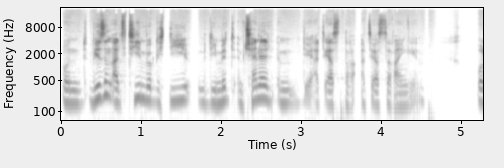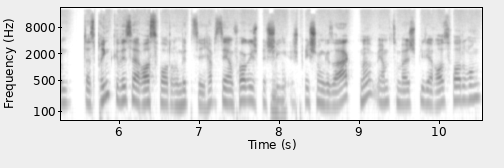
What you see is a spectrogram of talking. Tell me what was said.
Und wir sind als Team wirklich die, die mit im Channel im, die als, erste, als erste reingehen. Und das bringt gewisse Herausforderungen mit sich. Ich habe es dir im Vorgespräch mhm. schon gesagt. Ne? Wir haben zum Beispiel die Herausforderung,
